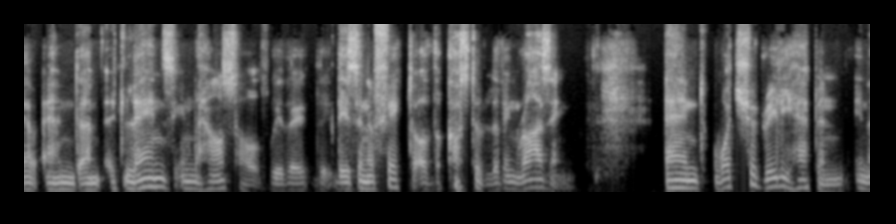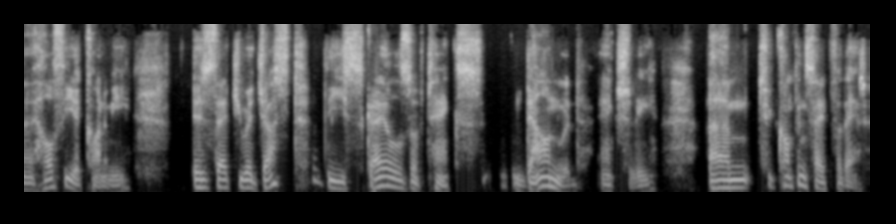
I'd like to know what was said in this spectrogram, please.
uh, and um, it lands in the household where the, the, there's an effect of the cost of living rising. And what should really happen in a healthy economy is that you adjust the scales of tax downward, actually, um, to compensate for that.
